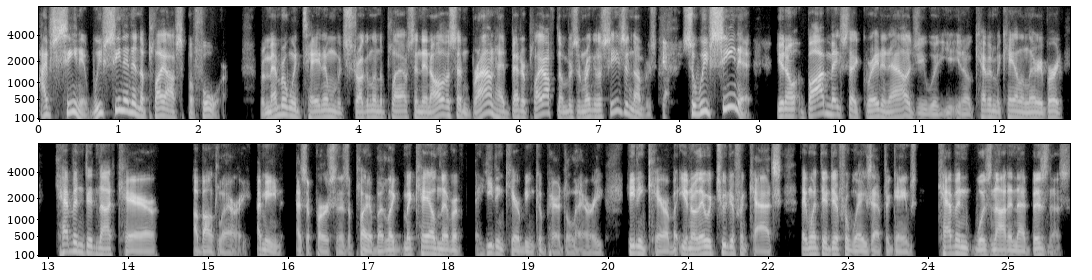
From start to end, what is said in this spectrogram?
I've seen it. We've seen it in the playoffs before. Remember when Tatum would struggle in the playoffs, and then all of a sudden Brown had better playoff numbers and regular season numbers. Yeah. So we've seen it. You know, Bob makes that great analogy with you you know Kevin McHale and Larry Bird. Kevin did not care about Larry. I mean, as a person, as a player, but like McHale never, he didn't care being compared to Larry. He didn't care, but you know, they were two different cats. They went their different ways after games. Kevin was not in that business.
